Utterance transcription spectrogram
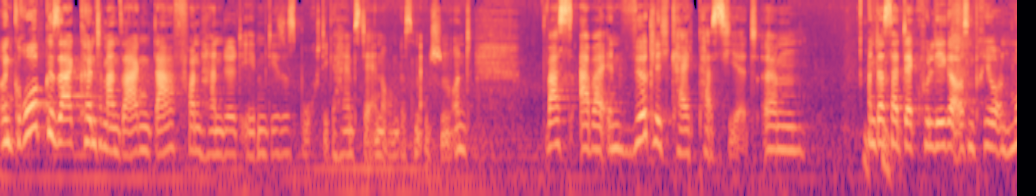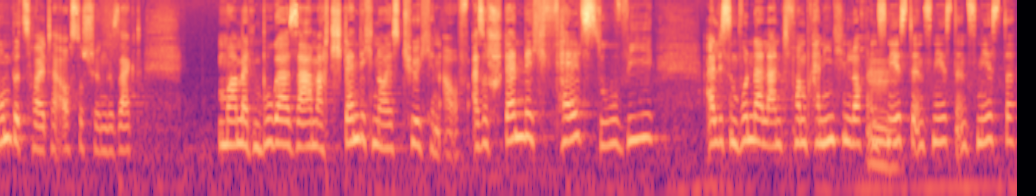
Und grob gesagt könnte man sagen, davon handelt eben dieses Buch, Die geheimste Erinnerung des Menschen. Und was aber in Wirklichkeit passiert. Ähm, und das hat der Kollege aus dem Prior und Mumpitz heute auch so schön gesagt. Mohamed Mbugazar macht ständig neues Türchen auf. Also ständig fällst du wie Alice im Wunderland vom Kaninchenloch ins nächste, ins nächste, ins nächste.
